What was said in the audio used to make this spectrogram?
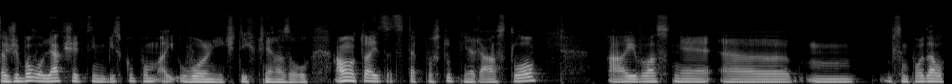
takže bolo ľahšie tým biskupom aj uvoľniť tých kňazov. A ono to aj tak postupne rástlo. Aj vlastne, e, by som povedal,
